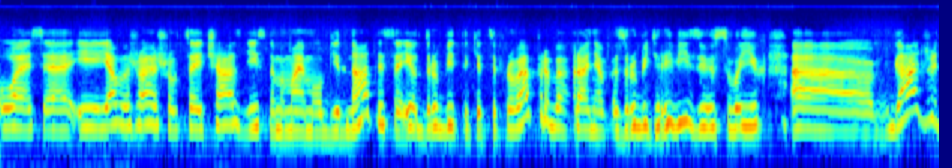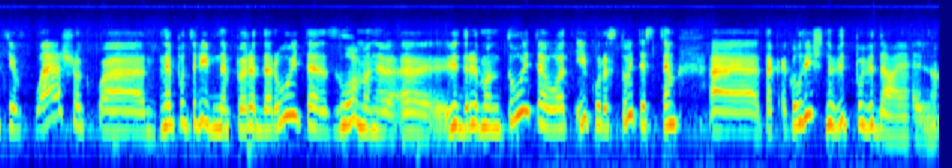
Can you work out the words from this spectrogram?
Ось е, і я вважаю, що в цей час дійсно ми маємо об'єднатися і от зробіть таке цифрове прибирання, зробіть ревізію своїх е, гаджетів, флешок. Е, непотрібне передаруйте, зломане е, відремонтуйте. От і користуйтесь цим е, так екологічно відповідально.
